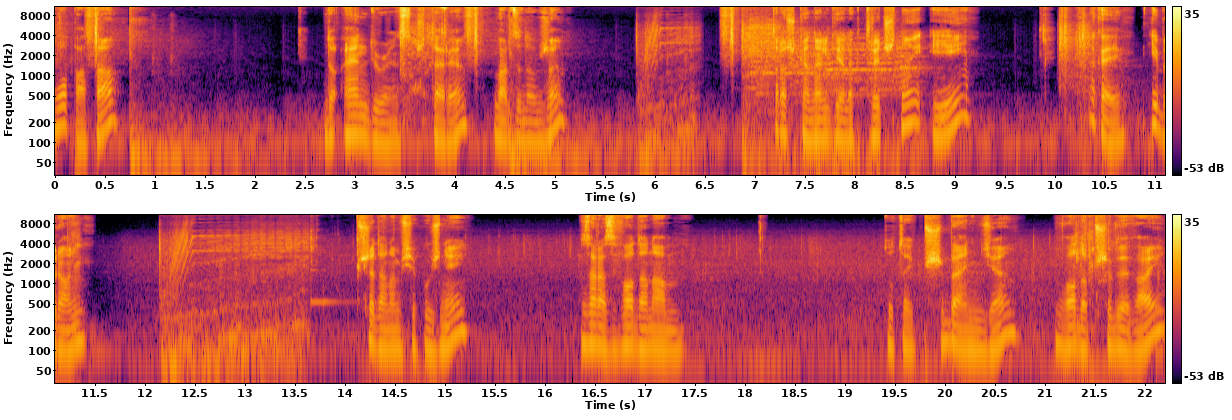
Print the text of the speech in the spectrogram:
Łopata. Do Endurance 4. Bardzo dobrze. Troszkę energii elektrycznej i... Okej, okay. i broń. Przyda nam się później. Zaraz woda nam tutaj przybędzie. Wodo przybywaj.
